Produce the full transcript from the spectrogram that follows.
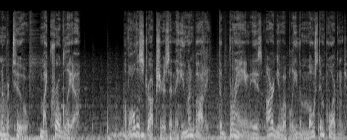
Number 2. Microglia Of all the structures in the human body, the brain is arguably the most important.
